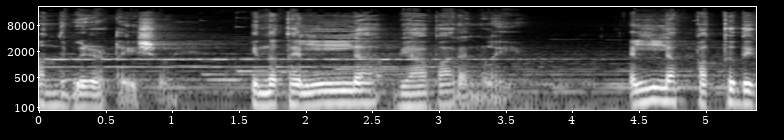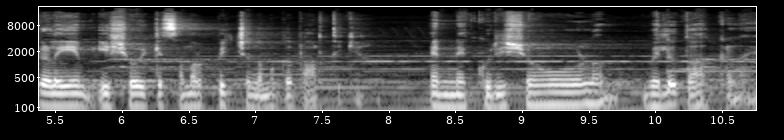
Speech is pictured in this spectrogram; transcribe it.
വന്ന് വീഴട്ടെ ഈശോ. ഇന്നത്തെ എല്ലാ വ്യാപാരങ്ങളെയും എല്ലാ പദ്ധതികളെയും ഈശോയ്ക്ക് സമർപ്പിച്ച് നമുക്ക് പ്രാർത്ഥിക്കാം. എന്നെ കുരിശോളം വലുതാക്കണേ.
